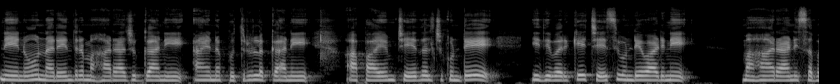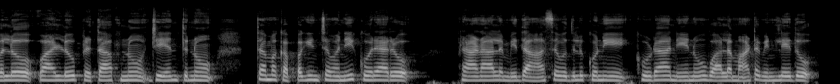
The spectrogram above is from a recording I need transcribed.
నేను నరేంద్ర మహారాజుకు కానీ ఆయన పుత్రులకు కానీ అపాయం చేయదలుచుకుంటే ఇదివరకే చేసి ఉండేవాడిని. మహారాణి సభలో వాళ్ళు ప్రతాప్ను జయంతును తమకప్పగించమని కోరారు. ప్రాణాల మీద ఆశ వదులుకొని కూడా నేను వాళ్ళ మాట వినలేదు.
